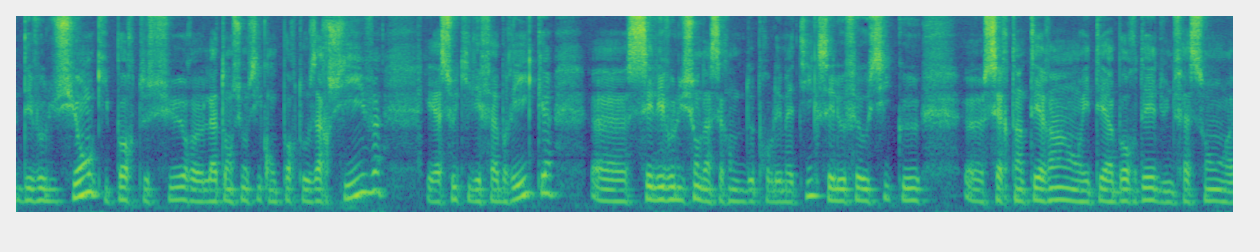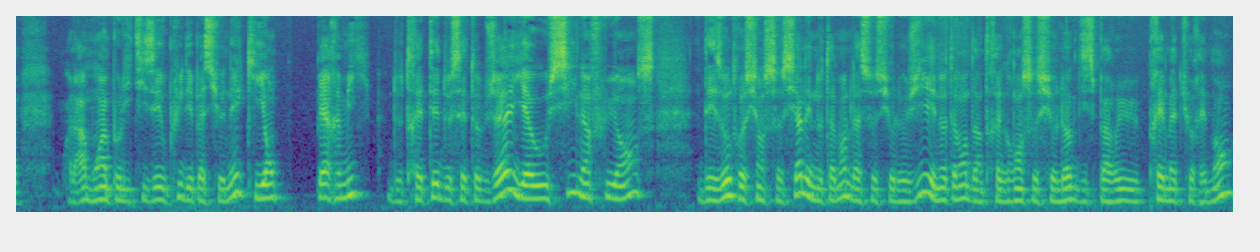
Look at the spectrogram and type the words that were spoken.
d'évolutions qui portent sur euh, l'attention aussi qu'on porte aux archives et à ceux qui les fabriquent. Euh, c'est l'évolution d'un certain nombre de problématiques. C'est le fait aussi que euh, certains terrains ont été abordés d'une façon moins politisée ou plus dépassionnée, qui ont permis de traiter de cet objet. Il y a aussi l'influence des autres sciences sociales et notamment de la sociologie et notamment d'un très grand sociologue disparu prématurément,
